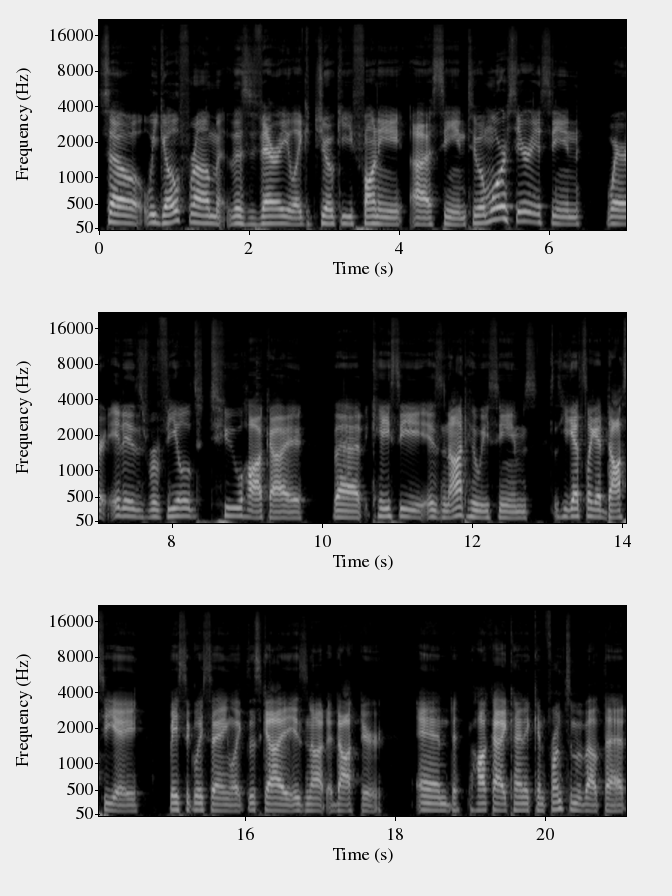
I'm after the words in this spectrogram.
so we go from this very like jokey, funny uh, scene to a more serious scene where it is revealed to Hawkeye that Casey is not who he seems. He gets like a dossier basically saying like this guy is not a doctor and Hawkeye kind of confronts him about that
